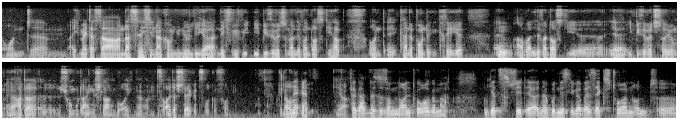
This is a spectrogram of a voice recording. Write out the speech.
Und ähm, ich merke das daran, dass ich in der Communion-Liga nicht wie Ibisevic sondern Lewandowski habe und äh, keine Punkte kriege. Ähm, hm. Aber Lewandowski, äh, Ibisevic, Entschuldigung, er hat da äh, schon gut eingeschlagen bei euch ne? und zu alter Stärke zurückgefunden. Genau. Nee, ja. vergangene Saison neun Tore gemacht. Und jetzt steht er in der Bundesliga bei sechs Toren und äh,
